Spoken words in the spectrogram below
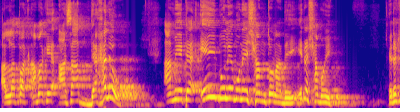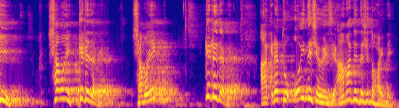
আল্লাহ পাক আমাকে আজাব দেখালেও আমি এটা এই বলে মনে সান্ত্বনা দেই, এটা সাময়িক। এটা কি? সাময়িক কেটে যাবে। সাময়িক কেটে যাবে। আর এটা তো ওই দেশে হয়েছে, আমাদের দেশে তো হয় নাই।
